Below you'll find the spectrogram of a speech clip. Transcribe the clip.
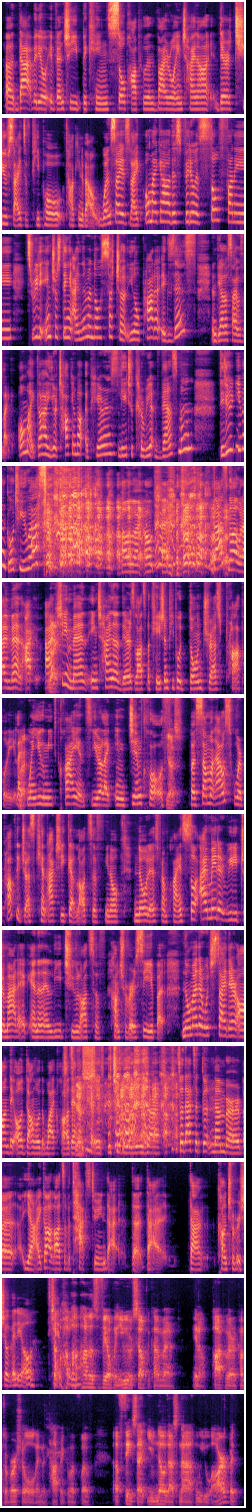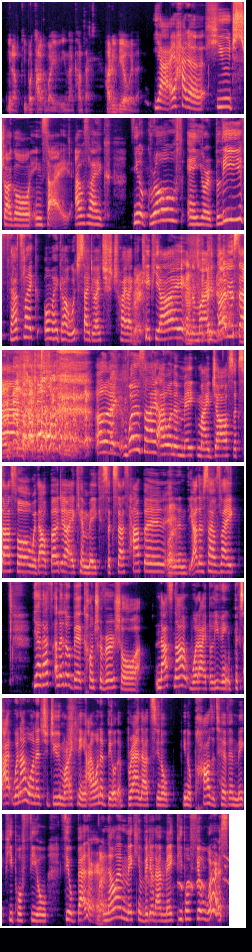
uh, that video eventually became so popular and viral in China. There are two sides of people talking about. One side is like, "Oh my god, this video is so funny. It's really interesting. I never know such a you know product exists." And the other side was like, "Oh my god, you're talking about appearance lead to career advancement. did you even go to US? I was like, okay, that's not what I meant. I, I Right. actually meant in China, there's lots of occasion people don't dress properly. Like Right. when you meet clients, you're like in gym clothes. Yes. But someone else who are properly dressed can actually get lots of, you know, notice from clients. So I made it really dramatic and then it lead to lots of controversy. But no matter which side they're on, they all download the white cloth and Yes. paid to a user. so that's a good number. But yeah, I got lots of attacks during that that that that controversial video So how, how does it feel when you yourself become a you know popular and controversial and the topic of, of of things that you know that's not who you are, but you know people talk about you in that context? How do you deal with it? yeah, I had a huge struggle inside. I was like, you know, growth and your belief, that's like, oh my God, which side do I try? Like Right. KPI and my value set. I was like, one side, I want to make my job successful without budget. I can make success happen. Right. And then the other side I was like, yeah, that's a little bit controversial. That's not what I believe in because I, when I wanted to do marketing, I want to build a brand that's, you know, you know, positive and make people feel, feel better. Right. And now I'm making a video that make people feel worse.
